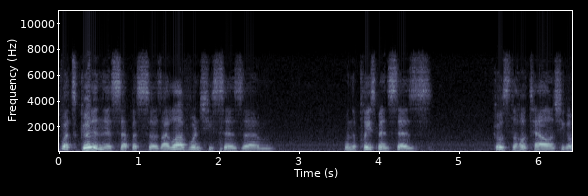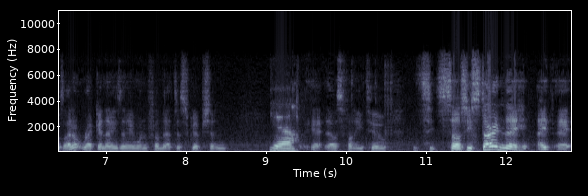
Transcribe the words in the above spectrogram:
what's good in this episode. is I love when she says um, when the policeman says goes to the hotel and she goes, "I don't recognize anyone from that description." Yeah. Yeah, that was funny too. So she's starting to. I, I,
